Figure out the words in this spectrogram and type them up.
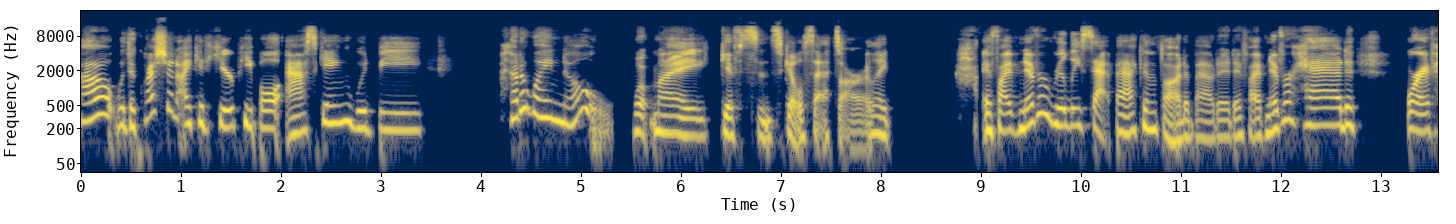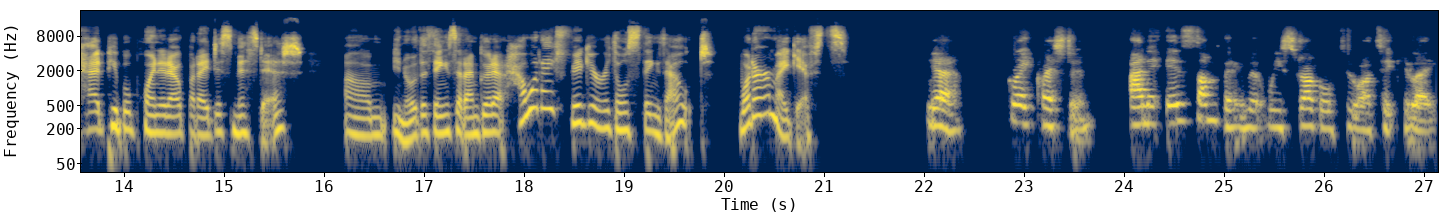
How, with the question I could hear people asking would be, how do I know what my gifts and skill sets are? Like, if I've never really sat back and thought about it, if I've never had, or I've had people point it out, but I dismissed it, um, you know, the things that I'm good at, how would I figure those things out? What are my gifts? Yeah, great question. And it is something that we struggle to articulate,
